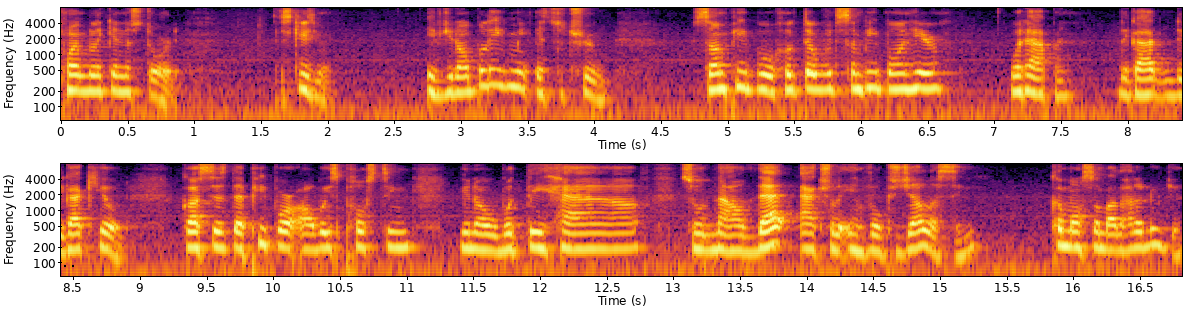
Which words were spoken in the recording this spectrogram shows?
Point blank in the story. Excuse me. If you don't believe me, it's the truth. Some people hooked up with some people in here. What happened? They got they got killed. God says that people are always posting, you know, what they have. So now that actually invokes jealousy Come on, somebody, hallelujah.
